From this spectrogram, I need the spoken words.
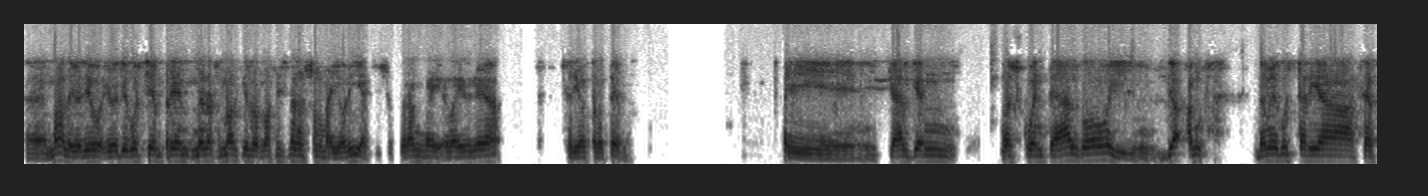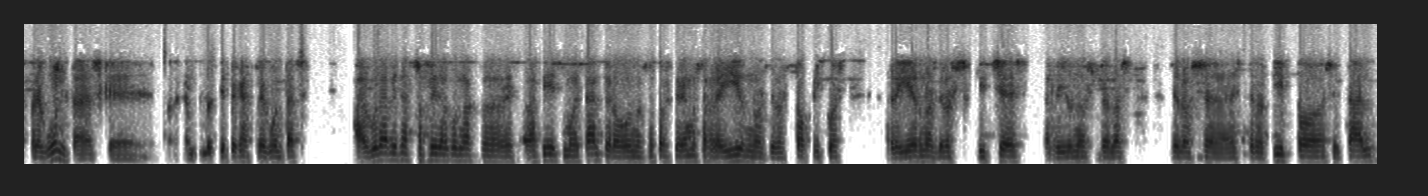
eh, mala. Yo digo, yo digo siempre, menos mal que los racistas no son mayoría, si fueran mayoría sería otro tema. Y que alguien nos cuente algo y yo, no me gustaría hacer preguntas, que, por ejemplo, típicas preguntas, ¿alguna vez has sufrido algún acto racismo y tal? Pero nosotros queremos reírnos de los tópicos, reírnos de los clichés, reírnos de los, de los eh, estereotipos y tal,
